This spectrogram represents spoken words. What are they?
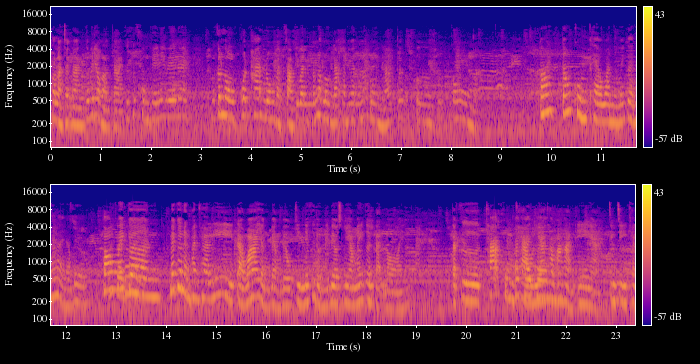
พอหลังจากนั้นก็ไม่ได้ออกกำลังกายก็คือคุมเรื่อยๆเรื่อยๆมันก็ลงพรวดพลาดลงแบบสามสิบวันน้ำหนักลงอีกแล้วสามสิบวันน้ำหนักลงอีกแล้วก็แบบเออก็งงอะต้องต้องคุมแคลวันหนึ่งไม่เกินเท่าไหร่นะเบลต้องไม่เกินไม่เกินหนึ่งพันแคลอรี่ แต่ว่าอย่างแบ่งเบลกินเนี่ยคือเดี๋ยวนี้เบลจะพยายามไม่เกินแปดร้อย แต่คือถ้าคุมแคลเนี่ยทำอาหารเองอะจริงๆแคลอ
